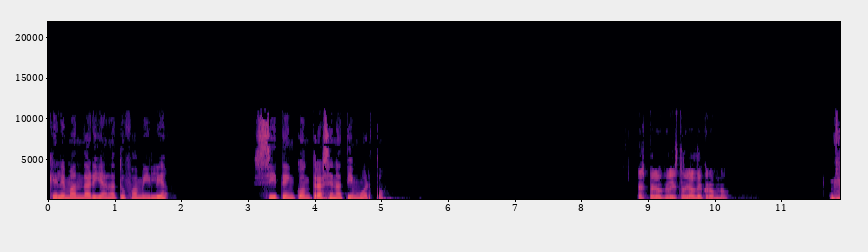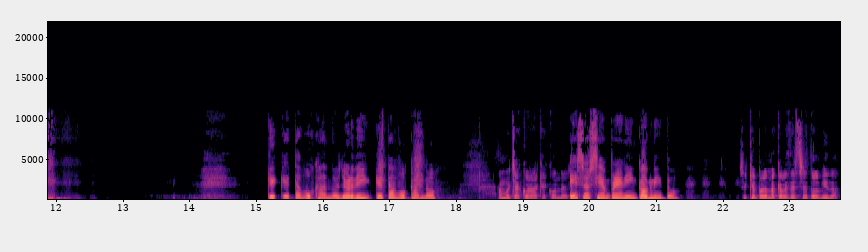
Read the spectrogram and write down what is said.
que le mandarían a tu familia si te encontrasen a ti muerto? Espero que el historial de Chrome no. ¿Qué, qué estás buscando, Jordi? ¿Qué estás buscando? Hay muchas cosas que esconder. Eso siempre en incógnito. Si es que el problema es que a veces se te olvida.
